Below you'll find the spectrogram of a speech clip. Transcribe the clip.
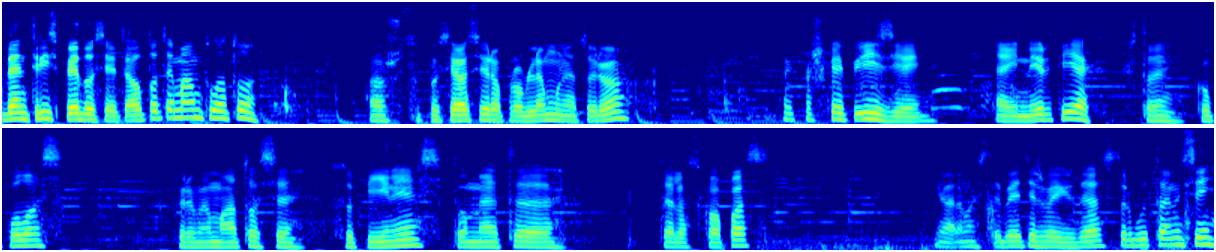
bent trys pėdos jie telpa, tai man platu. Aš su pusiausvyrą problemų neturiu. Tai kažkaip easy eini. Eini ir tiek. Štai kupolas, kuriame matosi supynės, tuomet e, teleskopas. Galima stebėti žvaigždės turbūt tamsiai.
